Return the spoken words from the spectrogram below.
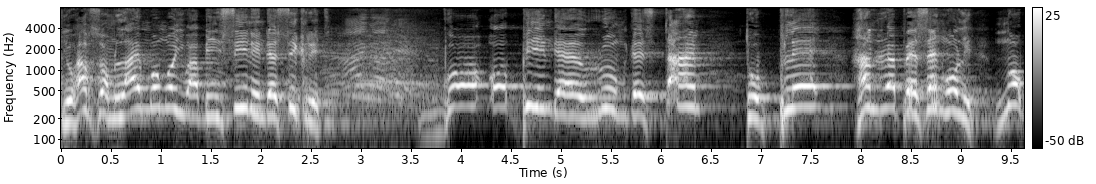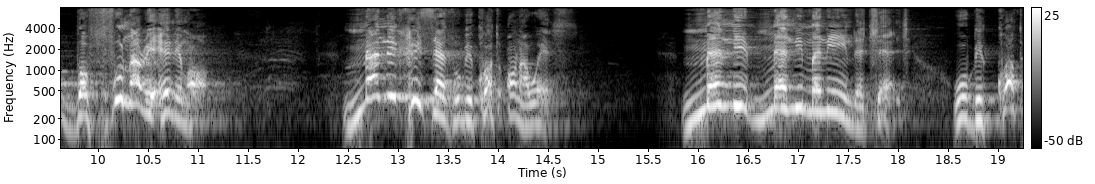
You have some live momo you have been seen in the secret. Go open the room. There's time to play 100% holy. No buffoonery anymore. Many Christians will be caught unawares. Many, many, many in the church will be caught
